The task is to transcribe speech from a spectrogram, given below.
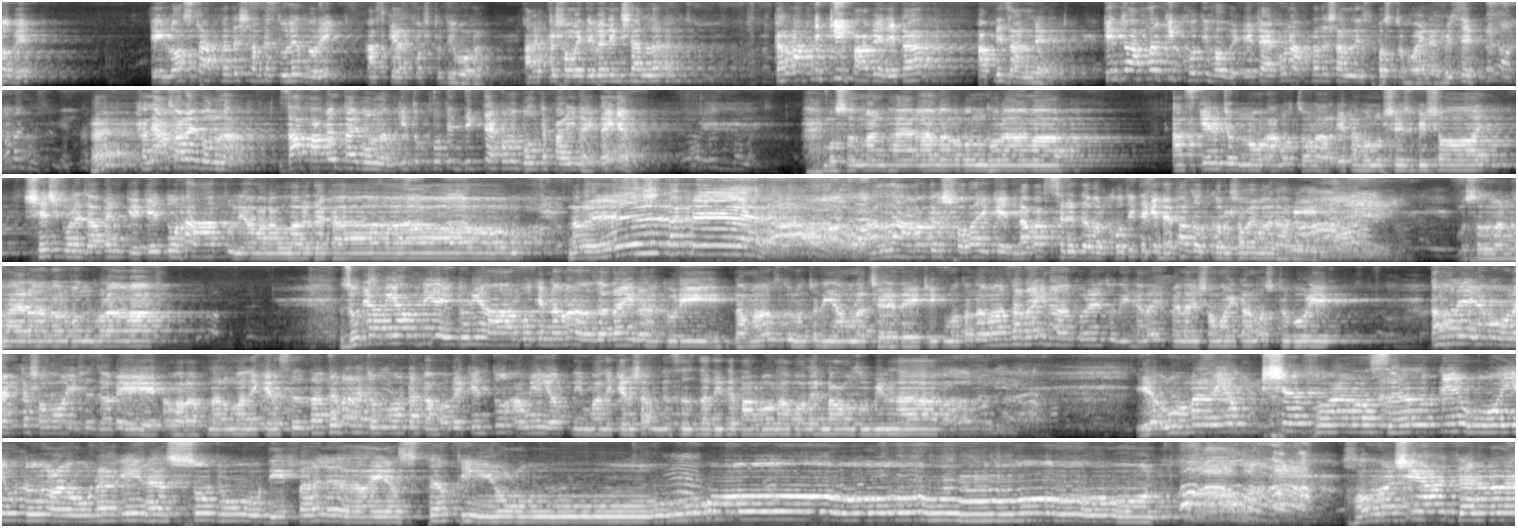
হবে। এই লসটা আপনাদের সামনে তুলে ধরে আজকে আর কষ্ট দেব না। আর একটা সময় দেবেন ইনশাল্লাহ কারণ আপনি কি পাবেন এটা আপনি জানলেন। কিন্তু আপনার কি ক্ষতি হবে এটা এখন আপনাদের সামনে স্পষ্ট হয় না বুঝছে? হ্যাঁ? খালি আশাটাই বললাম। যা পাবেন তাই বললাম, কিন্তু ক্ষতির দিকটা এখনও বলতে পারি নাই, তাই না? মুসলমান ভাইয়েরা, আমার বন্ধুরা, আমার আজকের জন্য আলোচনার এটা হলো শেষ বিষয়। শেষ করে যাবেন কে? কে? হাত তুলে আমার আল্লাহরে দেখা আল্লাহ আমাদের সবাইকে নামাজ ছেড়ে দেওয়ার ক্ষতি থেকে হেফাজত করো, সবাই বলেন আমি মুসলমান ভাইরা আমার বন্ধুরা, আমার যদি আমি আপনি এই দুনিয়ার বুকে নামাজ আদায় না করি নামাজগুলো যদি আমরা ছেড়ে দেই ঠিক মতো নামাজ আদায় না করে যদি হেলাই ফেলাই সময়টা নষ্ট করি তাহলে এমন একটা সময় এসে যাবে আমার আপনার মালিকের সেজদা দেবার জন্য ডাকা হবে কিন্তু আমি আপনি মালিকের সামনে সেজদা দিতে পারবো না বলেন নাউজুবিল্লাহ يوم يكشف عن ساق ويدعون إلى السجود فلا يستطيعون. خاشعة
